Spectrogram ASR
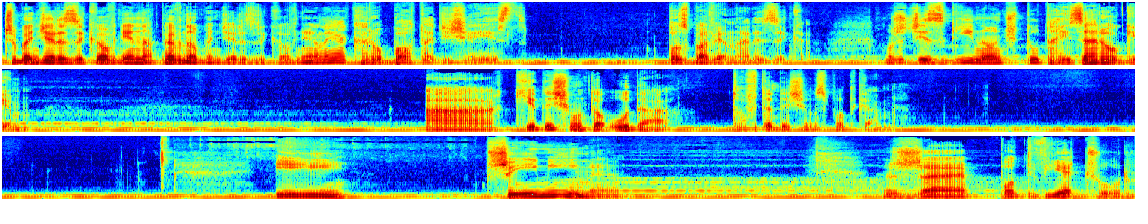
czy będzie ryzykownie? Na pewno będzie ryzykownie, ale jaka robota dzisiaj jest pozbawiona ryzyka? Możecie zginąć tutaj, za rogiem. A kiedy się to uda, to wtedy się spotkamy. I przyjmijmy, że pod wieczór,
